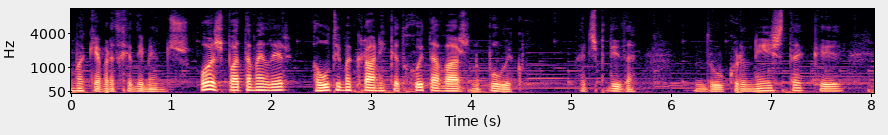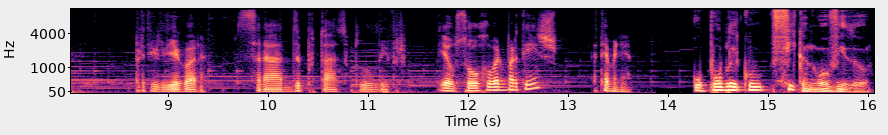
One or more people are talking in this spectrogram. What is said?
uma quebra de rendimentos. Hoje pode também ler a última crónica de Rui Tavares no público, a despedida do cronista que, a partir de agora, será deputado pelo LIVRE. Eu sou o Ruben Martins, até amanhã. O público fica no ouvido.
